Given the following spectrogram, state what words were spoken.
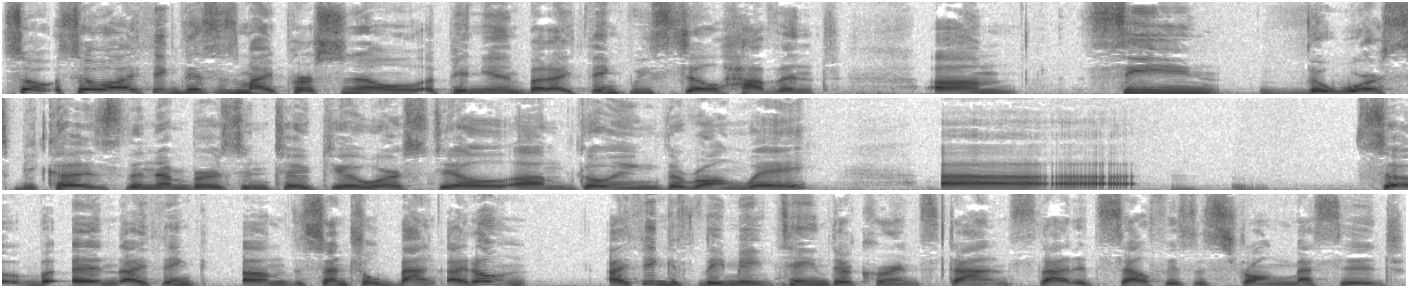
So, so I think this is my personal opinion, but I think we still haven't um, seen the worst because the numbers in Tokyo are still um, going the wrong way. Uh, so, but, and I think um, the central bank, I don't, I think if they maintain their current stance, that itself is a strong message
